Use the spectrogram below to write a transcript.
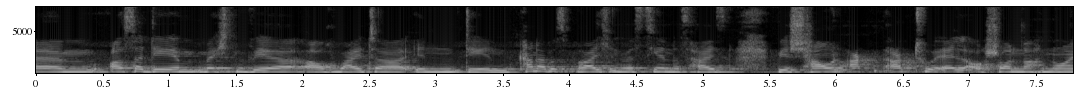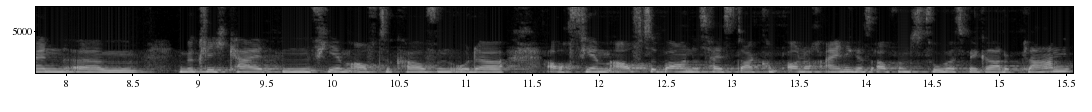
Ähm, außerdem möchten wir auch weiter in den Cannabis-Bereich investieren. Das heißt, wir schauen ak aktuell auch schon nach neuen ähm, Möglichkeiten, Firmen aufzukaufen oder auch Firmen aufzubauen. Das heißt, da kommt auch noch einiges auf uns zu, was wir gerade planen.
